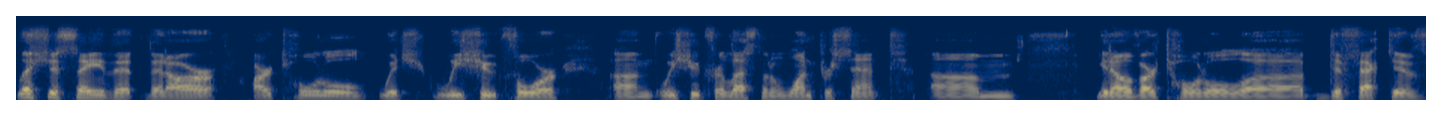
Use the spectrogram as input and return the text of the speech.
let's just say that that our our total which we shoot for um, we shoot for less than a 1% um, you know of our total uh, defective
